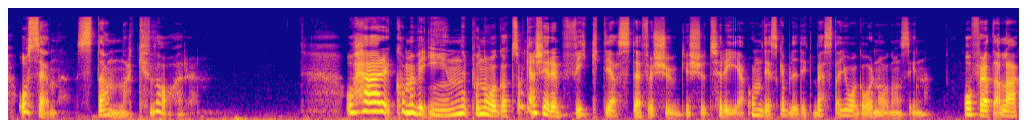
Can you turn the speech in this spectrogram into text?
och sen stanna kvar. Och här kommer vi in på något som kanske är det viktigaste för 2023 om det ska bli ditt bästa yogaår någonsin. Och för att alla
